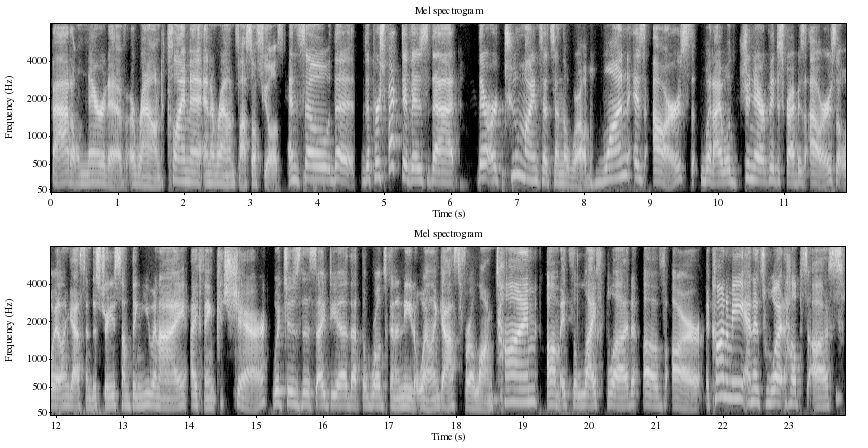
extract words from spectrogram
battle narrative around climate and around fossil fuels. And so the the perspective is that there are two mindsets in the world. One is ours, what I will generically describe as ours, the oil and gas industry, is something you and I, I think, share, which is this idea that the world's going to need oil and gas for a long time. Um, it's the lifeblood of our economy, and it's what helps us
